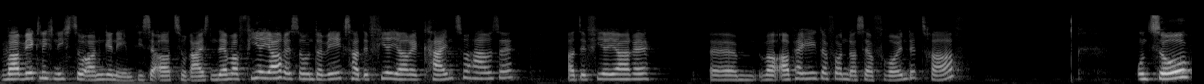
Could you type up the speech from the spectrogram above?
war wirklich nicht so angenehm, diese Art zu reisen. Der war vier Jahre so unterwegs, hatte vier Jahre kein Zuhause, hatte vier Jahre, ähm, war abhängig davon, dass er Freunde traf. Und so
